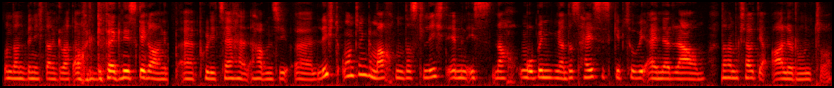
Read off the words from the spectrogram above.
und dann bin ich dann gerade auch ins Gefängnis gegangen. Äh, Polizei haben sie äh, Licht unten gemacht und das Licht eben ist nach oben gegangen, das heißt, es gibt so wie einen Raum. Dann habe ich geschaut, ja, alle runter,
